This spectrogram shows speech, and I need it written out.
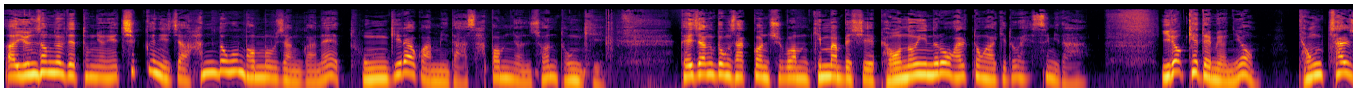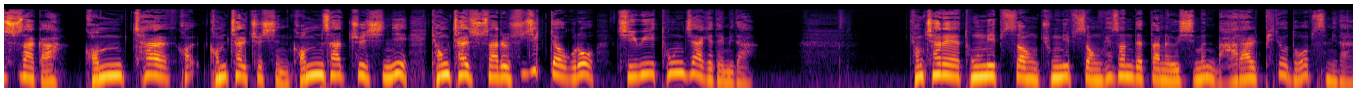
아, 윤석열 대통령의 측근이자 한동훈 법무부 장관의 동기라고 합니다. 사법연수원 동기. 대장동 사건 주범 김만배 씨의 변호인으로 활동하기도 했습니다. 이렇게 되면요. 경찰 수사가 검찰 검찰 출신, 검사 출신이 경찰 수사를 수직적으로 지휘 통제하게 됩니다. 경찰의 독립성, 중립성 훼손됐다는 의심은 말할 필요도 없습니다.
